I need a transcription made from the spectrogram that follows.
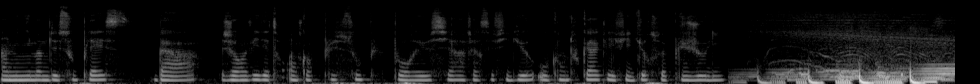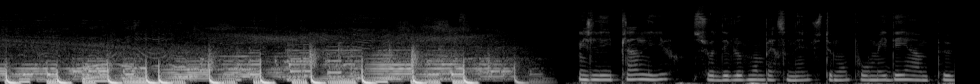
un minimum de souplesse, bah j'ai envie d'être encore plus souple pour réussir à faire ces figures ou qu'en tout cas que les figures soient plus jolies. Je lis plein de livres sur le développement personnel justement pour m'aider un peu,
